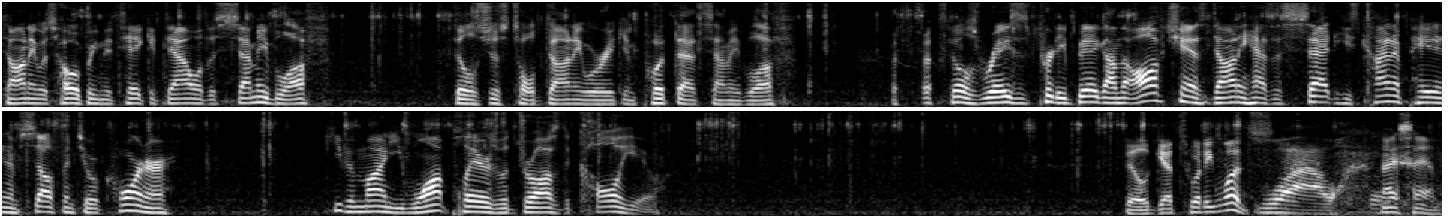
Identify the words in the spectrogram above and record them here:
Dani was hoping to take it down with a semi-bluff. Phil's just told Dani where he can put that semi-bluff. Phil's raise is pretty big. On the off chance Dani has a set, he's kind of painted himself into a corner. Keep in mind, you want players with draws to call you. Phil gets what he wants. Wow. Nice hand.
